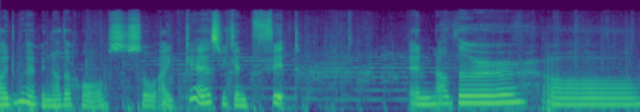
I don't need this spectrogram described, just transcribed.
I do have another horse, so I guess we can fit another uh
